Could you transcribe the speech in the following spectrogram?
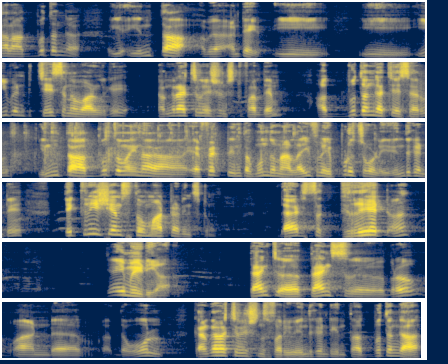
చాలా అద్భుతంగా ఇంత అంటే ఈ ఈ ఈవెంట్ చేసిన వాళ్ళకి కంగ్రాచులేషన్స్ ఫర్ దెమ్. అద్భుతంగా చేశారు. ఇంత అద్భుతమైన ఎఫెక్ట్ ఇంతకుముందు నా లైఫ్లో ఎప్పుడు చూడలేదు. ఎందుకంటే టెక్నీషియన్స్తో మాట్లాడించడం that's a great Jai media. Thanks thanks bro. And the whole congratulations for you. ఎందుకంటే ఇంత అద్భుతంగా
